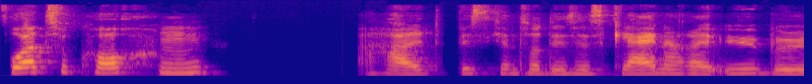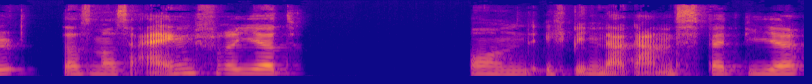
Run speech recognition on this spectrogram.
vorzukochen, halt bisschen so dieses kleinere Übel, dass man es einfriert. Und ich bin da ganz bei dir,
